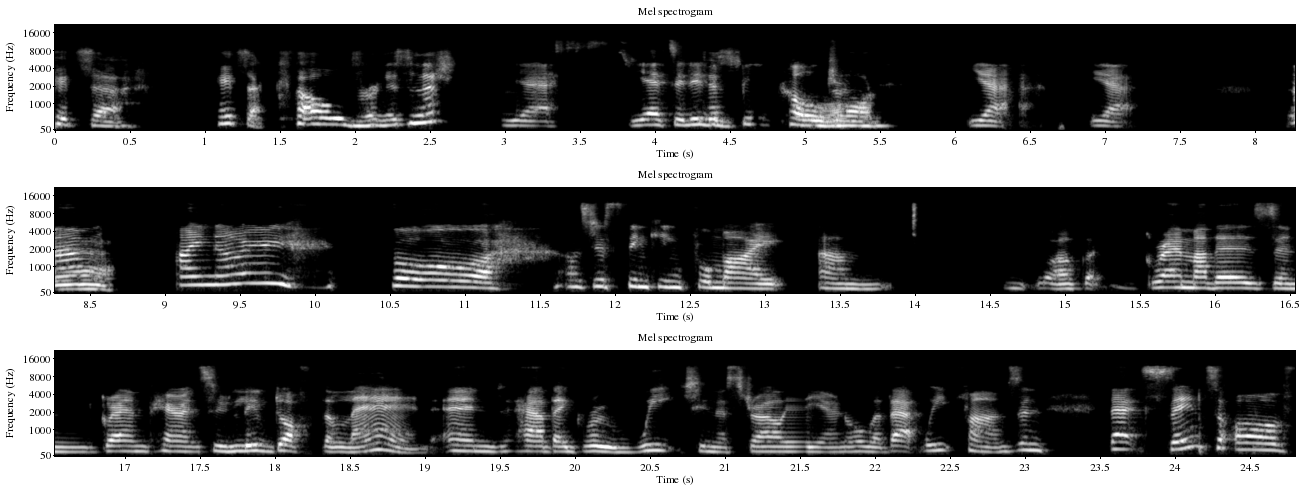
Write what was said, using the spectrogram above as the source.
it's a it's a cauldron, isn't it? yes yes it is Just a big cauldron. Yeah yeah Yeah. Um, I know for I was just thinking for my um well, I've got grandmothers and grandparents who lived off the land and how they grew wheat in Australia and all of that wheat farms and that sense of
